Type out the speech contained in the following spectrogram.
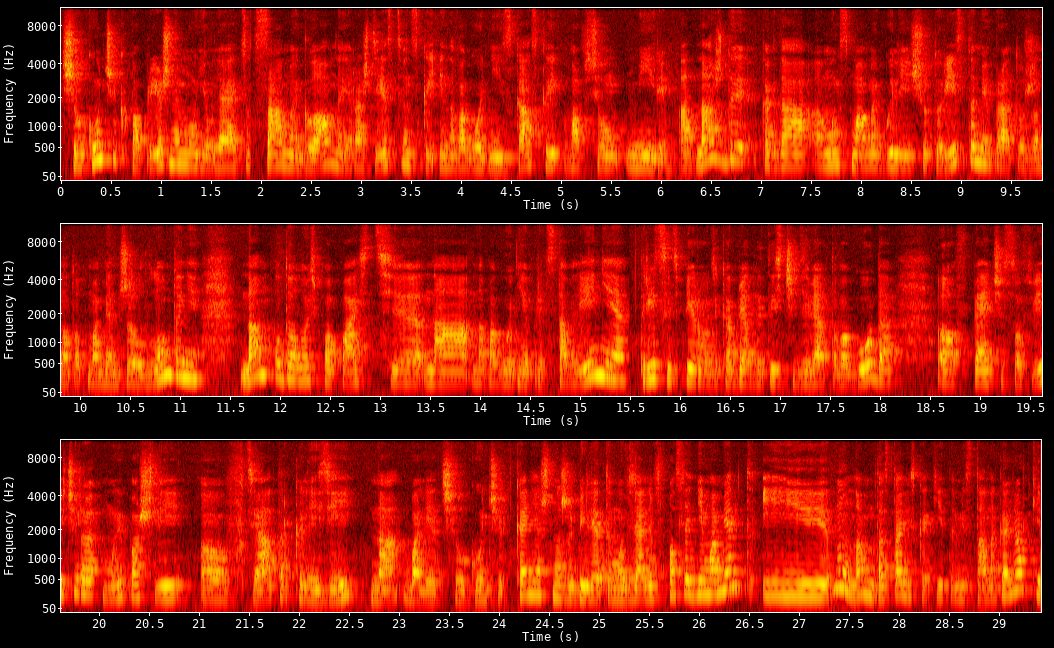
«Щелкунчик» по-прежнему является самой главной рождественской и новогодней сказкой во всем мире. Однажды, когда мы с мамой были еще туристами, брат уже на тот момент жил в Лондоне, нам удалось попасть э, на новогоднее представление 31 декабря 2009 года э, в 5 часов вечера мы пошли э, в театр театр Колизей на балет «Щелкунчик». Конечно же, билеты мы взяли в последний момент, и ну, нам достались какие-то места на галерке,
